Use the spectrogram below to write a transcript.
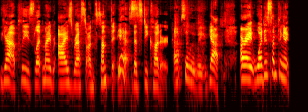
yeah. Please let my eyes rest on something. Yes. that's decluttered. Absolutely. Yeah. All right. What is something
